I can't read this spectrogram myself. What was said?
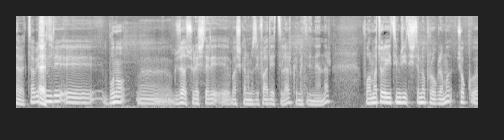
Evet tabii Evet. şimdi e, bunu e, güzel süreçleri e, başkanımız ifade ettiler kıymetli dinleyenler. Formatör eğitimci yetiştirme programı çok e,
